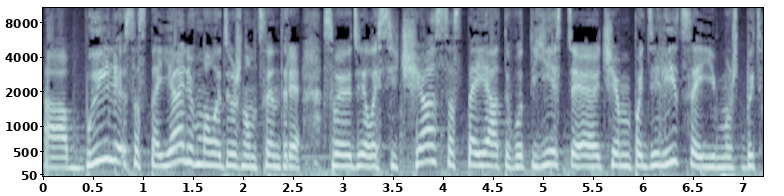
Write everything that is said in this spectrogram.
а, были, состояли в молодежном центре, свое дело сейчас состоят, и вот есть э, чем поделиться и, может быть,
